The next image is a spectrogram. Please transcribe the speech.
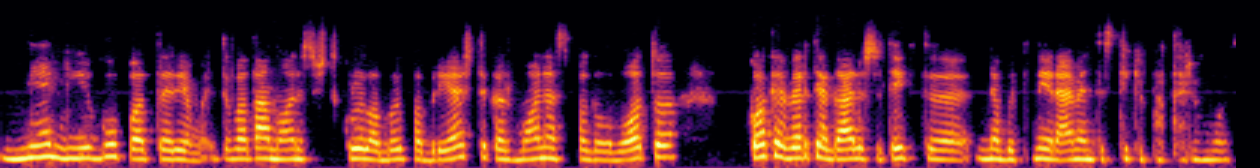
nelygų patarimai. Tai va tą noris iš tikrųjų labai pabrėžti, kad žmonės pagalvotų, kokią vertę gali suteikti nebūtinai remiantis tik į patarimus.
